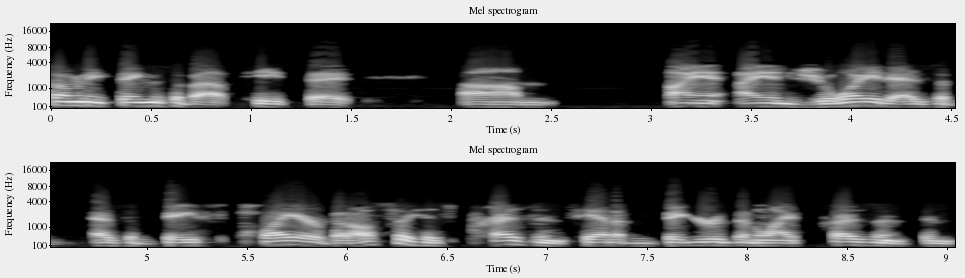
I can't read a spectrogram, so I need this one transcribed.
so many things about Pete that um, I, I enjoyed as a as a bass player, but also his presence. He had a bigger than life presence. And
